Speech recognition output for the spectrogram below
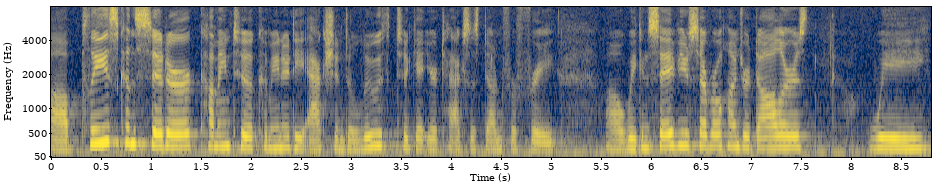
uh, please consider coming to Community Action Duluth to get your taxes done for free. Uh, we can save you several hundred dollars. We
